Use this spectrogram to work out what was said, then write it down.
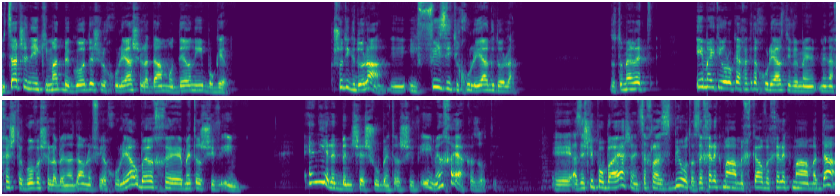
מצד שני, היא כמעט בגודל של חוליה של אדם מודרני בוגר. פשוט היא גדולה, היא, היא פיזית, היא חוליה גדולה. זאת אומרת, אם הייתי לוקח רק את החוליה הזאת ומנחש את הגובה של הבן אדם לפי החוליה, הוא בערך אה, מטר שבעים. אין ילד בן שש שהוא מטר שבעים, אין חיה כזאת. אה, אז יש לי פה בעיה שאני צריך להסביר אותה, זה חלק מהמחקר וחלק מהמדע.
